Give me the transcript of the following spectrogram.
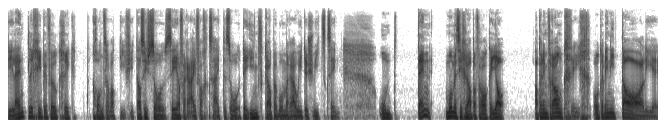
die ländliche Bevölkerung, Konservative. Das ist so sehr vereinfacht gesagt, so der Impfgraben, wo wir auch in der Schweiz sehen. Und dann muss man sich aber fragen, ja, aber in Frankreich oder in Italien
